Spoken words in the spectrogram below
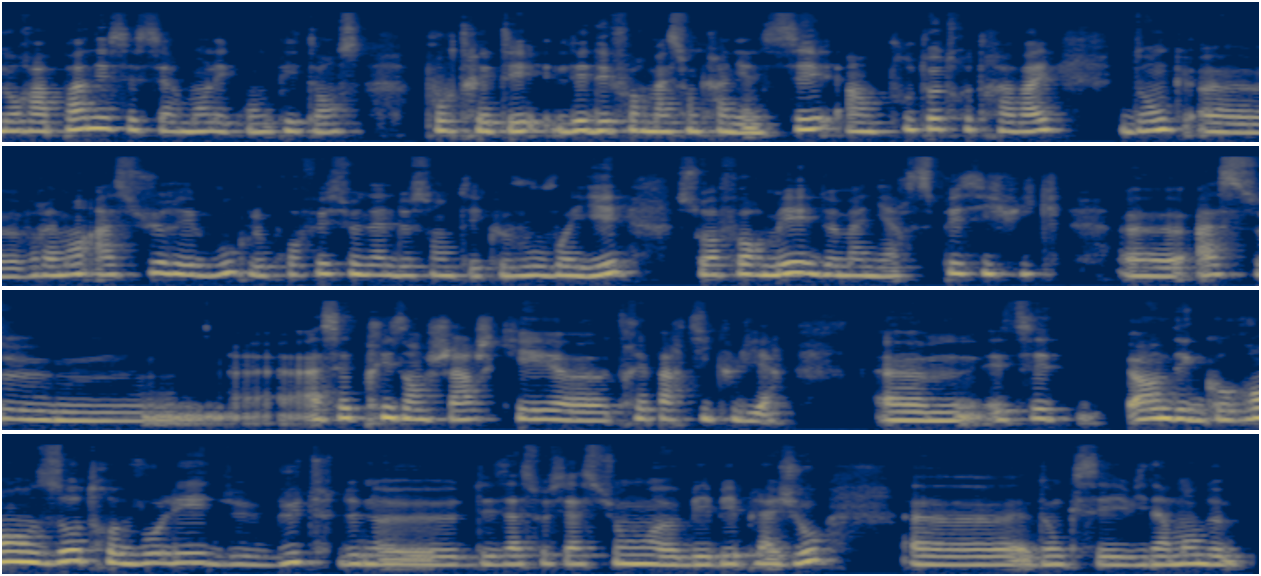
n'aura pas nécessairement les compétences pour traiter les déformations crâniennes. C'est un tout autre travail. Donc, euh, vraiment, assurez-vous que le professionnel de santé que vous voyez soit formé de manière spécifique euh, à, ce, à cette prise en charge qui est très particulière. Euh, c'est un des grands autres volets du but de des associations euh, bébés. Euh, donc, c'est évidemment de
